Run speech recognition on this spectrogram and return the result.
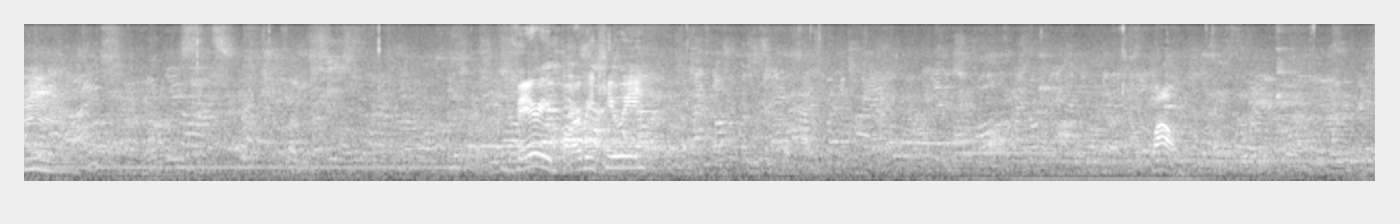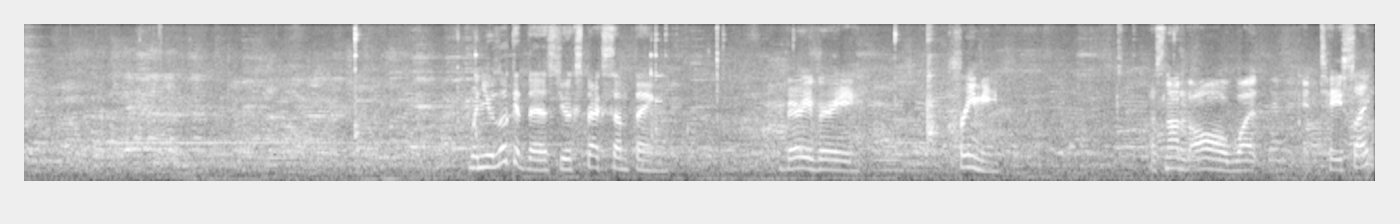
Mm. Very barbecuey. Wow. When you look at this, you expect something very, very creamy. That's not at all what it tastes like.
